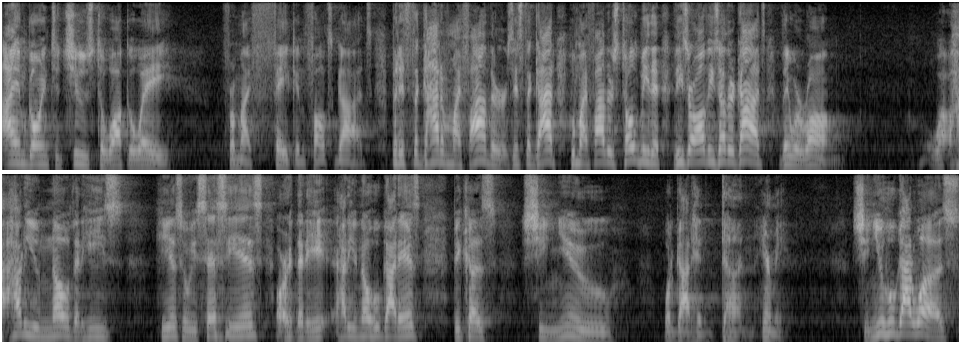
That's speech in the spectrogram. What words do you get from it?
I am going to choose to walk away from my fake and false gods. But it's the God of my fathers. It's the God who my fathers told me that these are all these other gods. They were wrong. Well, how do you know that he's he is who he says he is or that he how do you know who God is? Because she knew what God had done. Hear me. She knew who God was.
